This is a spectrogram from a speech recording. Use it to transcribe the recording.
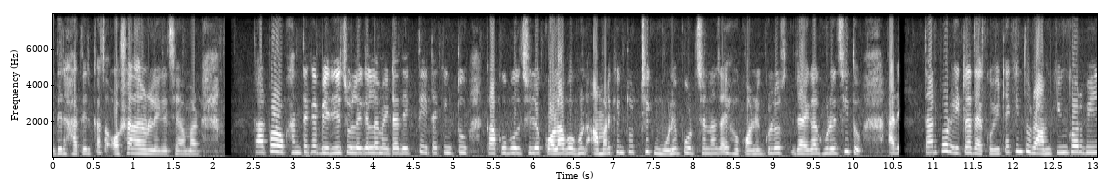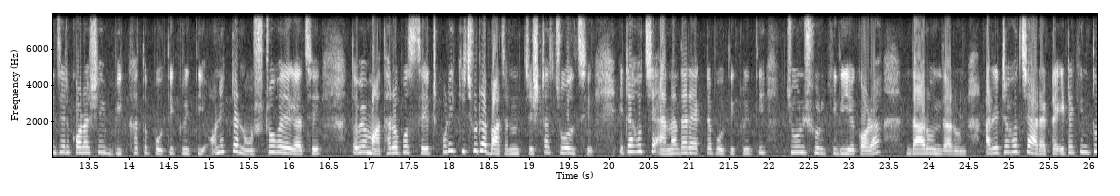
এদের হাতের কাজ অসাধারণ লেগেছে আমার। তারপর ওখান থেকে বেরিয়ে চলে গেলাম এটা দেখতে। এটা কিন্তু কাকু বলছিল কলা ভবন আমার কিন্তু ঠিক মনে পড়ছে না। যাই হোক, অনেকগুলো জায়গা ঘুরেছি তো। আর তারপর এটা দেখো, এটা কিন্তু রামকিঙ্কর বেইজের করা সেই বিখ্যাত প্রতিকৃতি। অনেকটা নষ্ট হয়ে গেছে, তবে মাথার ওপর সেট করে কিছুটা বাঁচানোর চেষ্টা চলছে। এটা হচ্ছে অ্যানাদার একটা প্রতিকৃতি, চুন সুরকি দিয়ে করা, দারুণ দারুণ। আর এটা হচ্ছে আর একটা এটা কিন্তু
